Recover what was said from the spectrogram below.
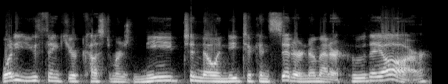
What do you think your customers need to know and need to consider, no matter who they are,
